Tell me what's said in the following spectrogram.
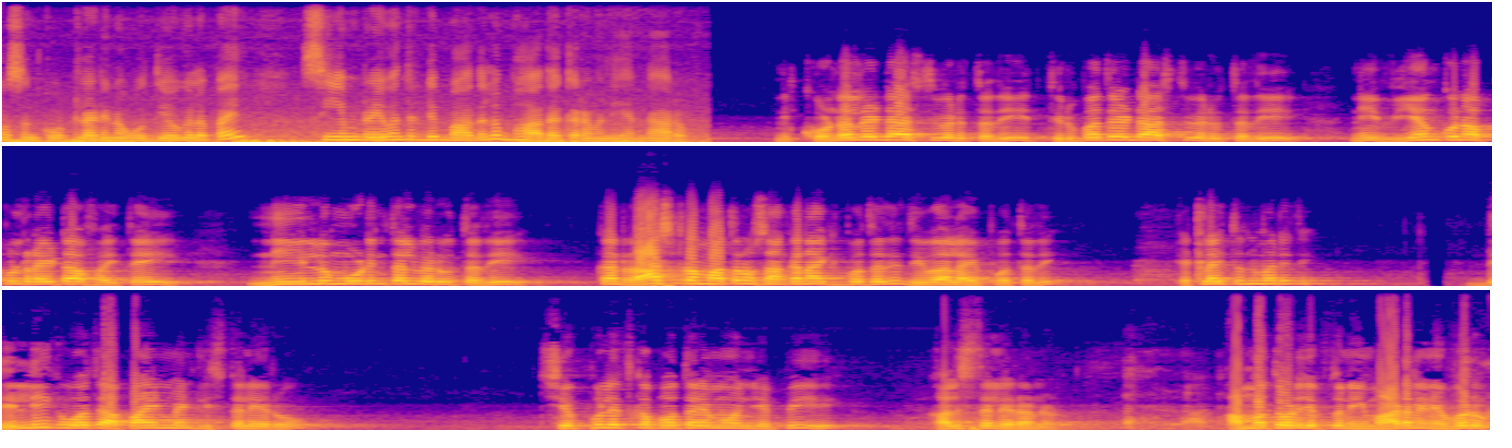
కోసం కొట్లాడిన ఉద్యోగులపై సీఎం రేవంత్ రెడ్డి బాధలు బాధాకరమని అన్నారు. నీ కొండలరెడ్డి ఆస్తి పెరుగుతుంది తిరుపతి రెడ్డి ఆస్తి పెరుగుతుంది నీ వియంకున అప్పులు రైట్ ఆఫ్ అవుతాయి నీ ఇల్లు మూడింతలు పెరుగుతుంది కానీ రాష్ట్రం మాత్రం సంకనాకిపోతుంది దివాలా అయిపోతుంది. ఎట్లయితుంది మరి ఇది ఢిల్లీకి పోతే అపాయింట్మెంట్లు ఇస్తలేరు చెప్పులు ఎత్తుకపోతారేమో అని చెప్పి కలుస్తలేరు అన్నాడు. అమ్మతోడు చెప్తున్నా ఈ మాట నేను ఎవరు?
